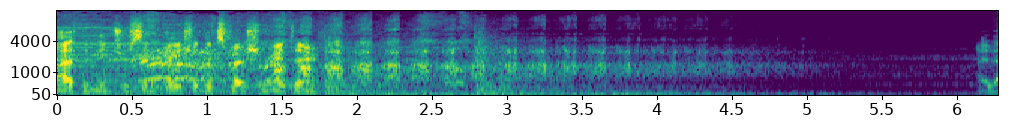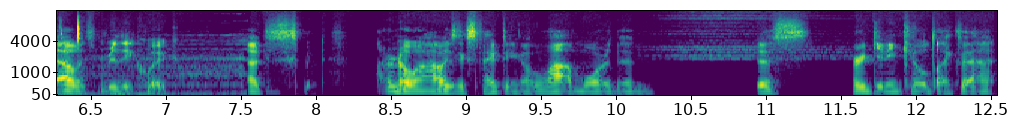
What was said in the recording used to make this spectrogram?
That's an interesting facial expression right there. Alright, that was really quick. I, was I don't know. I was expecting a lot more than just her getting killed like that.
